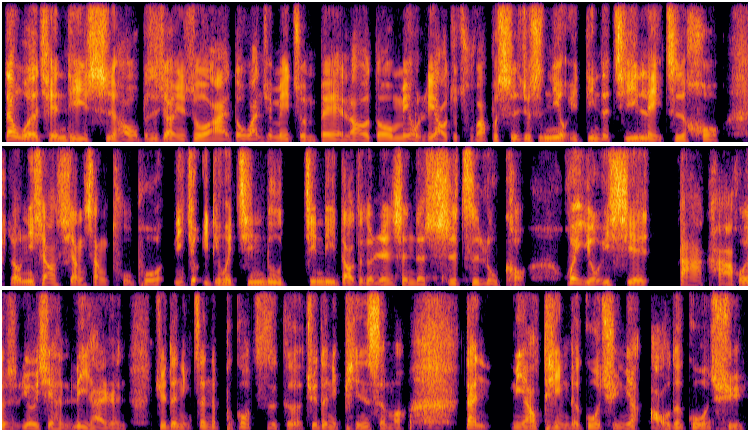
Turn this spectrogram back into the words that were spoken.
但我的前提是哈，我不是叫你说哎，都完全没准备，然后都没有料就出发，不是，就是你有一定的积累之后，然后你想要向上突破，你就一定会经历经历到这个人生的十字路口，会有一些大咖或者有一些很厉害人，觉得你真的不够资格，觉得你凭什么？但你要挺得过去，你要熬得过去。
